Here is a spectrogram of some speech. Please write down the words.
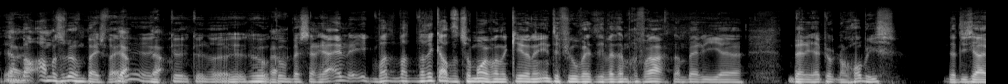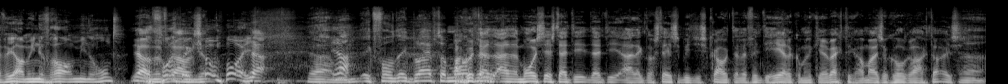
Ja, Ja, wel ambassadeur van PSV. Ja, eh, ja. kun- Kunnen we, best zeggen. Ja, en ik, wat, wat, wat ik altijd zo mooi van een keer in een interview werd, werd hem gevraagd aan Barry, eh, Barry, heb je ook nog hobby's? Dat hij zei van ja, mine vrouw en mine hond. Ja, dat mijn vond vrouw, ik ja. zo mooi. Ja. Ja, Ja. Ik, vond, ik blijf daar Maar mooi goed, en, het mooiste is dat hij, dat hij eigenlijk nog steeds een beetje scout en dat vindt hij heerlijk om een keer weg te gaan, maar hij is ook heel graag thuis. Ja.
